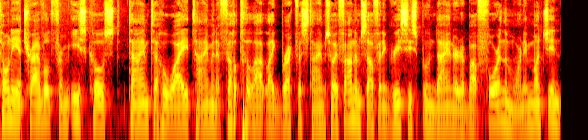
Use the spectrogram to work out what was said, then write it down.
Tony had traveled from East Coast time to Hawaii time, and it felt a lot like breakfast time. So I found himself in a greasy spoon diner at about four in the morning, munching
